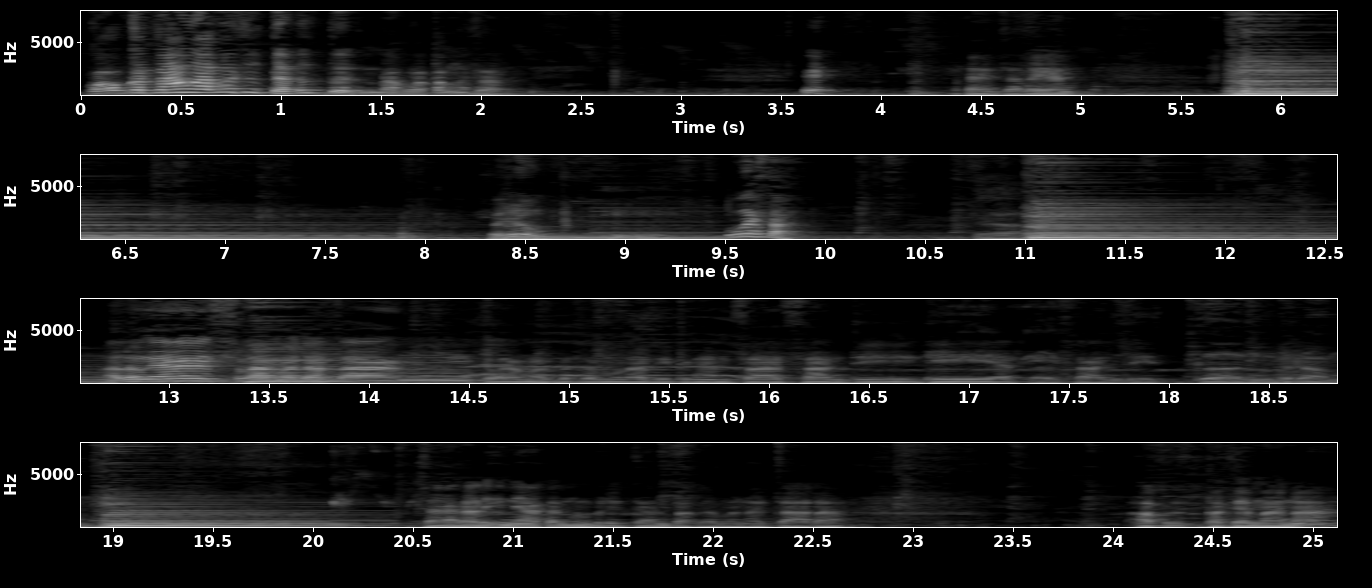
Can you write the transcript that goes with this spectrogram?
Kok ketahu aku sudah tutut, tak potong Sar. Oke. Saya cari kan. Wis dong. Wes ta? Ya. Halo guys, selamat datang. Selamat bertemu lagi dengan saya Sandi G atau Sandi Gondrong. Saya kali ini akan memberikan bagaimana cara bagaimana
